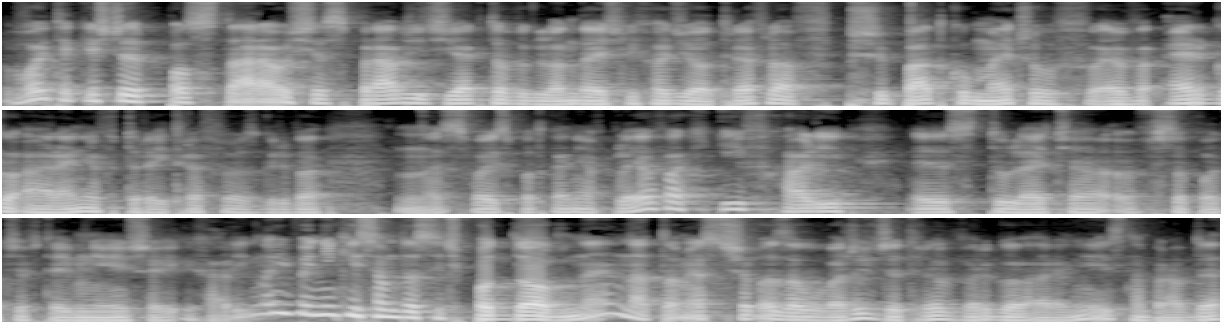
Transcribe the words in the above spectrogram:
Wojtek jeszcze postarał się sprawdzić, jak to wygląda, jeśli chodzi o Trefla w przypadku meczów w Ergo Arenie, w której Trefla rozgrywa mm, swoje spotkania w playoffach i w hali y, stulecia w Sopocie, w tej mniejszej hali. No i wyniki są dosyć podobne, natomiast trzeba zauważyć, że Tref w Ergo Arenie jest naprawdę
